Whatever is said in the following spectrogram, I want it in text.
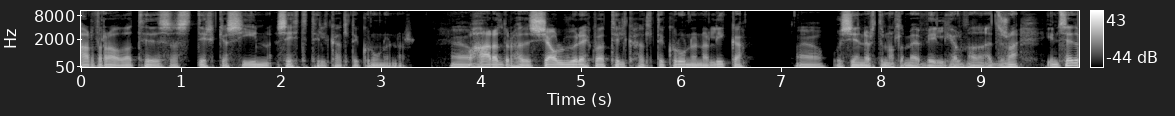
harðráða til þess að styrkja sín, sitt tilkall til krúnunar Já. og Haraldur hafði sjálfur eitthvað tilkall til krúnunar líka. Já, og síðan ertu náttúrulega með Vilhjálm er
